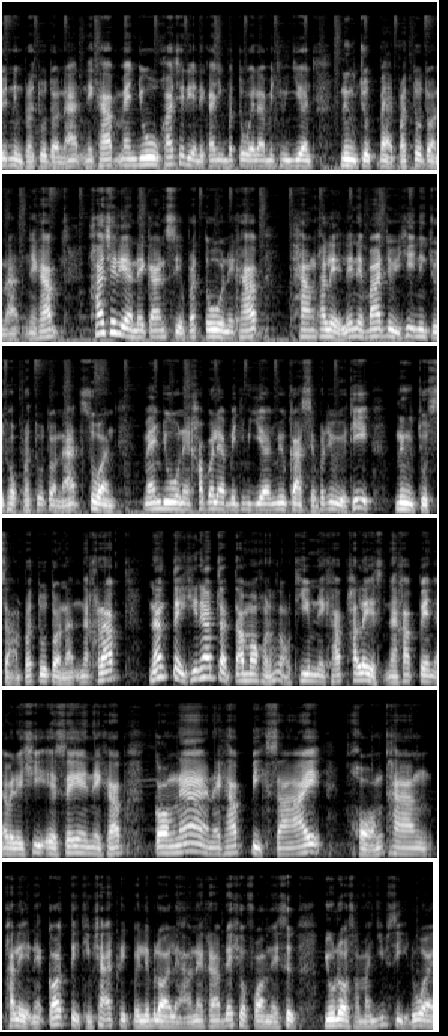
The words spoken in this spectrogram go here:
2.1 ประตูต่อนัดนะครับแมนยูค่าเฉลี่ยในการยิงประตูเวลาเป็นทีมเยือน 1.8 ประตูต่อนัดนะครับค่าเฉลี่ยในการเสียประตูนะครับทางพาเลตเล่นในบ้านจะอยู่ที่ 1.6 ประตูต่อนัด ส่วนแมนยูนะครับเวลาเป็นทีมเยือนมีโอกาสเสียประตูอยู่ที่ 1.3 ประตูต่อนัดนะครับนักเตะที่น่าจับตามองของทั้งสองทีมนะครับพาเลตนะครับเป็นอเวเรชิเอเซ่นะครับกองหน้านะครับปีกซ้ายของทางพาเลตเนี่ยก็ติดทีมชาติอังกฤษไปเรียบร้อยแล้วนะครับได้โชว์ฟอร์มในศึกยูโร 2024 ด้วย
